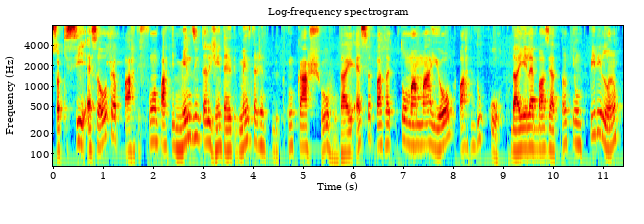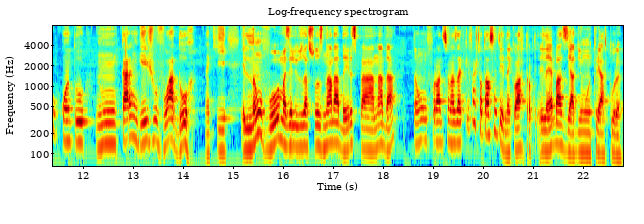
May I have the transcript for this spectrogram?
Só que se essa outra parte for uma parte menos inteligente, ainda tipo, menos inteligente do que um cachorro, daí essa parte vai tomar maior parte do corpo. Daí ele é baseado tanto em um pirilampo quanto num caranguejo voador né, que ele não voa, mas ele usa as suas nadadeiras para nadar. Então foram adicionados aí, porque faz total sentido, né? Que o artrópode ele é baseado em uma criatura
